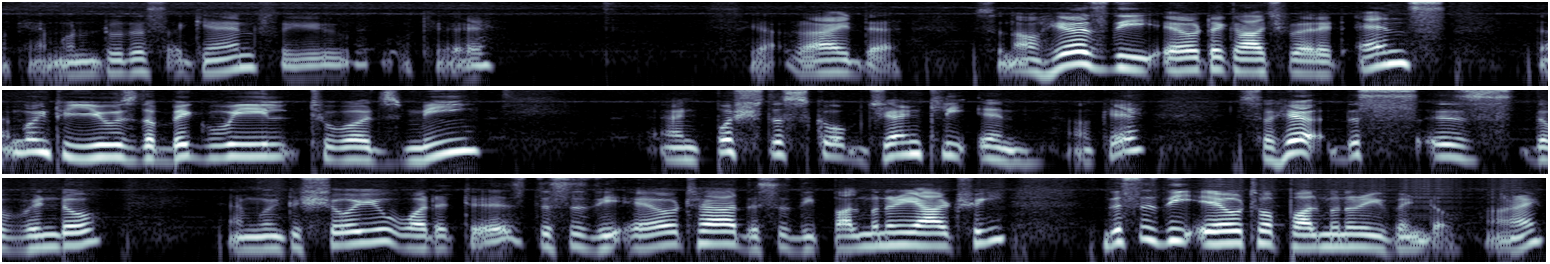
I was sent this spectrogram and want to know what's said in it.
Okay, I'm going to do this again for you. Okay. Yeah, right there. So now here's the aortic arch where it ends. I'm going to use the big wheel towards me and push the scope gently in. Okay. So here, this is the window. I'm going to show you what it is. This is the aorta. This is the pulmonary artery. This is the aortopulmonary window. All right.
